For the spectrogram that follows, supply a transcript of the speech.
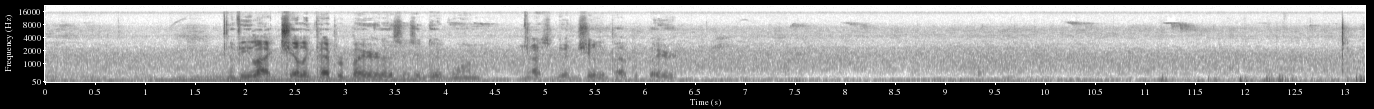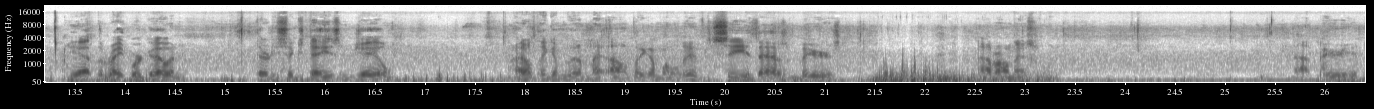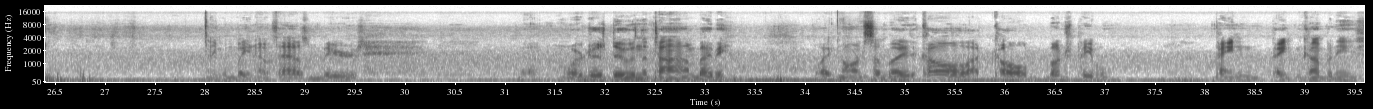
If you like chili pepper beer, this is a good one. That's a good chili pepper beer. Yeah, the rate we're going, 36 days in jail. I don't think I'm gonna. I don't think I'm gonna live to see a thousand beers out on this one. Not period. Ain't gonna be no thousand beers. But we're just doing the time, baby. Waiting on somebody to call. I called a bunch of people, painting painting companies,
